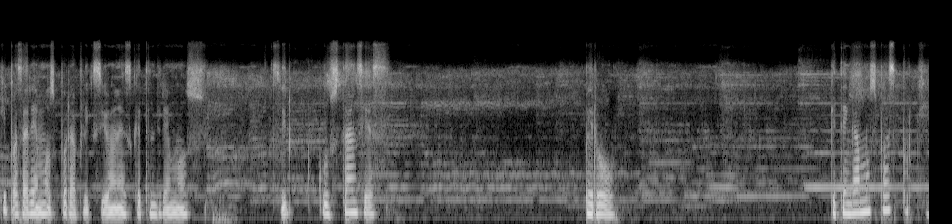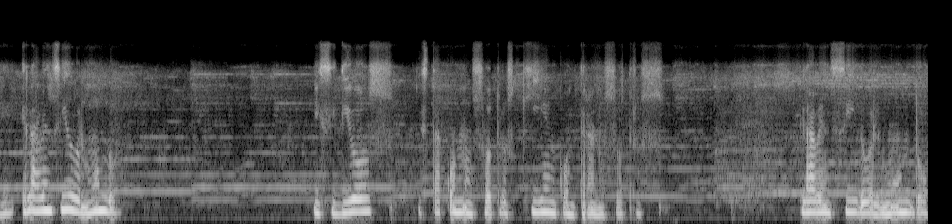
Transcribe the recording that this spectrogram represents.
que pasaremos por aflicciones, que tendremos circunstancias, pero que tengamos paz porque Él ha vencido el mundo. Y si Dios está con nosotros, ¿quién contra nosotros? Él ha vencido el mundo.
